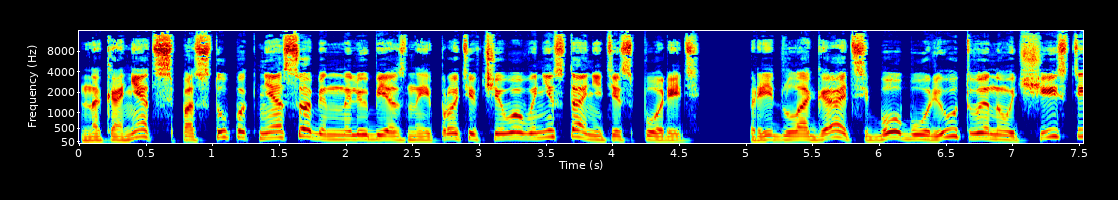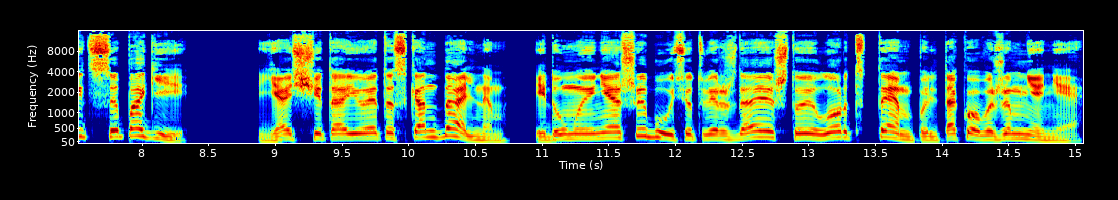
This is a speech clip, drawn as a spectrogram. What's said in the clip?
Наконец, поступок не особенно любезный, против чего вы не станете спорить. Предлагать Бобу Рютвену чистить сапоги. Я считаю это скандальным, и думаю, не ошибусь, утверждая, что и лорд Темпль такого же мнения.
